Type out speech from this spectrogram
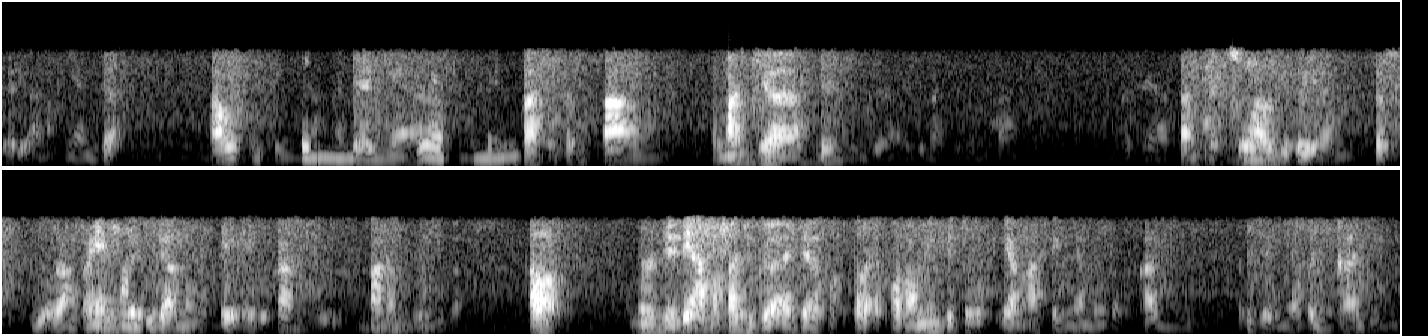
Dari anaknya enggak tahu pentingnya iya. adanya yes. Iya, edukasi tentang remaja dan juga edukasi tentang kesehatan seksual yes. gitu ya terus di orang tuanya juga tidak mengerti edukasi pun juga kalau menurut Dede apakah juga ada faktor ekonomi gitu yang akhirnya menyebabkan terjadinya pernikahan dini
